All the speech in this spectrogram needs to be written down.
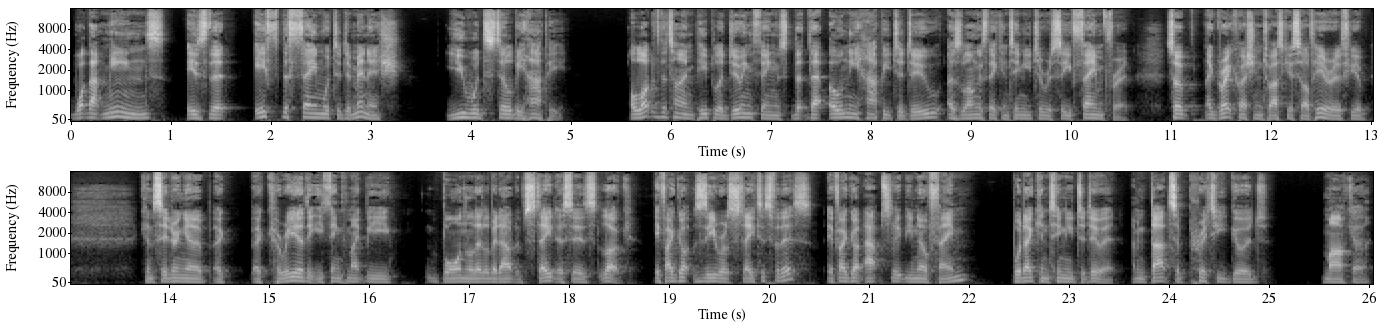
What that means is that if the fame were to diminish, you would still be happy a lot of the time people are doing things that they're only happy to do as long as they continue to receive fame for it. So a great question to ask yourself here if you're considering a, a, a career that you think might be born a little bit out of status is look, if I got zero status for this, if I got absolutely no fame, would I continue to do it? I mean, that's a pretty good marker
